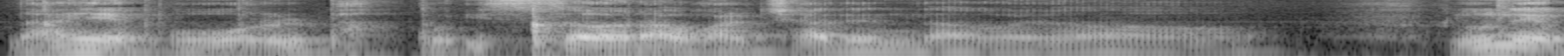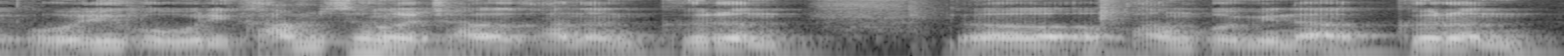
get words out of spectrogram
나의 보호를 받고 있어라고 가르쳐야 된다고요. 눈에 보이고 우리 감성을 자극하는 그런 어, 방법이나 그런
